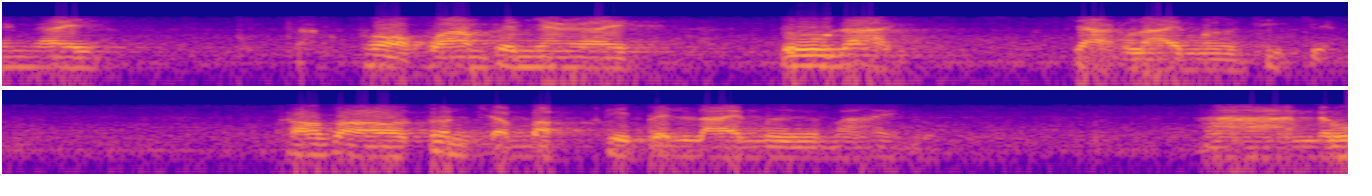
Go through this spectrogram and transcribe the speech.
ยังไงข้อความเป็นยังไง ดูได้จากลายมือที่เขียนเขาก็เอาต้นฉบับที่เป็นลายมือมาให้ดูอ่านดู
